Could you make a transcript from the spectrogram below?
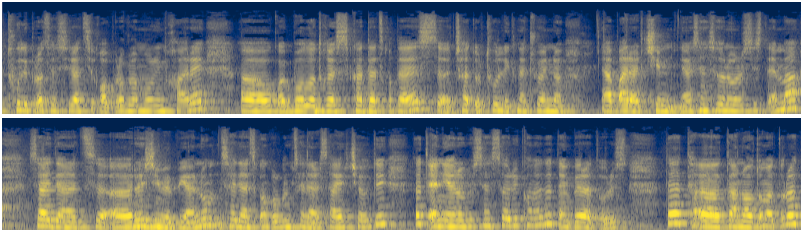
რთული პროცესი რაც იყო პროგრამული მხარე უკვე ბოლო დღეს გადაწყდა ეს ჩატურთული იქნა ჩვენ აპარატში სენსორული სისტემა საიდანაც რეჟიმები ანუ საიდანაც კონკრეტულ სცენარს აირჩევდი და ტენიანობის სენსორი ქონდა და ტემპერატურის. და ანუ ავტომატურად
